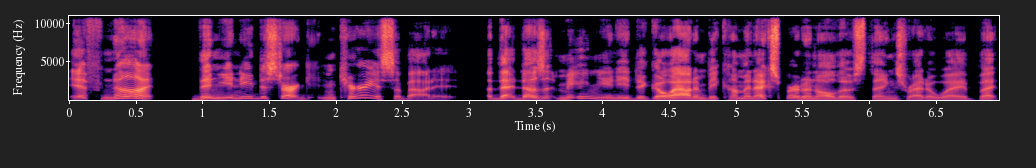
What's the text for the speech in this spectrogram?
If not, then you need to start getting curious about it. That doesn't mean you need to go out and become an expert in all those things right away. But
